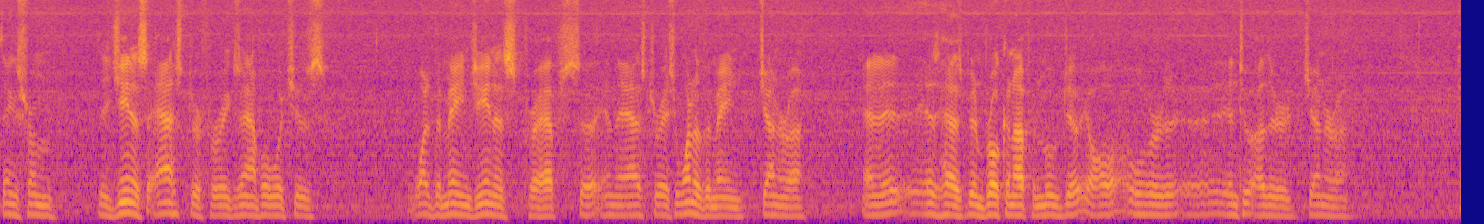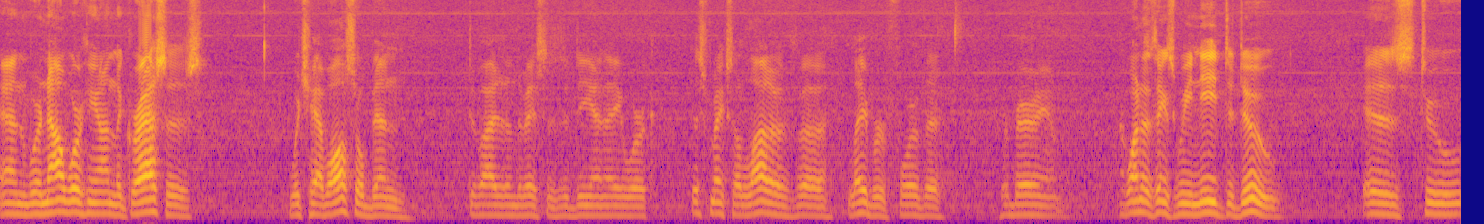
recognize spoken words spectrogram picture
things from the genus Aster, for example, which is one of the main genus, perhaps, uh, in the Asteraceae, one of the main genera, and it, it, has been broken up and moved all over uh, into other genera. And we're now working on the grasses, which have also been divided on the basis of DNA work. This makes a lot of uh, labor for the herbarium. One of the things we need to do is to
